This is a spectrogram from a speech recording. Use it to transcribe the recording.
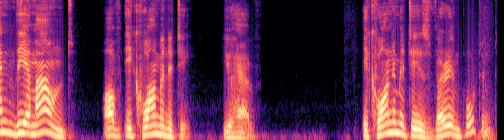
and the amount of equanimity you have. Equanimity is very important.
